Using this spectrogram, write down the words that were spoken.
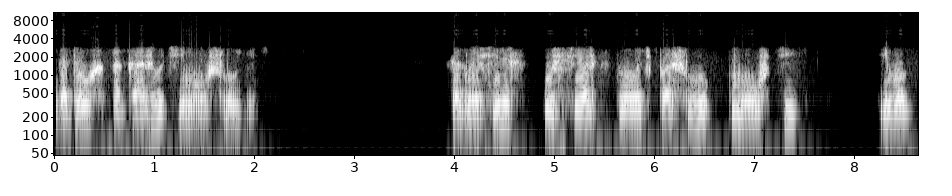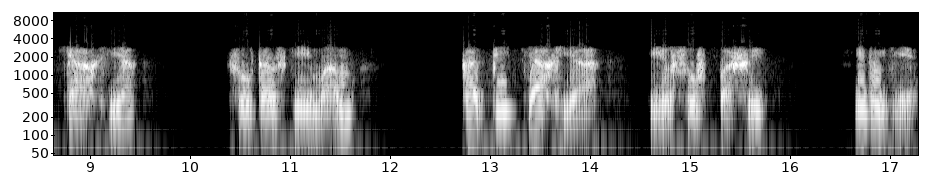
готовых оказывать ему услуги. Согласились усердствовать послу Муфтий, его Кяхья, султанский имам, Капи Кяхья, Юсуф Паши и другие.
